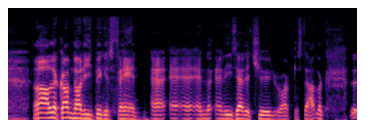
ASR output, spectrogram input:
oh, look, I'm not his biggest fan, uh, and and his attitude right at the start. Look, uh,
